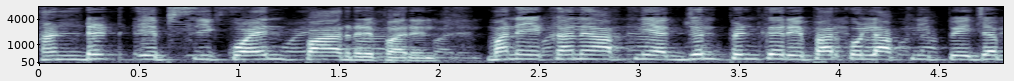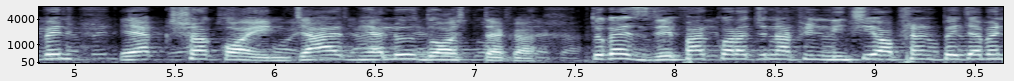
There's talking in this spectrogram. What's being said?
hundred FC coin per referral মানে এখানে আপনি একজন ফ্রেন্ডকে রেফার করলে আপনি পেয়ে যাবেন একশো কয়েন যার ভ্যালু দশ টাকা। তো গাইজ রেফার করার জন্য আপনি নিচে অপশন পেয়ে যাবেন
